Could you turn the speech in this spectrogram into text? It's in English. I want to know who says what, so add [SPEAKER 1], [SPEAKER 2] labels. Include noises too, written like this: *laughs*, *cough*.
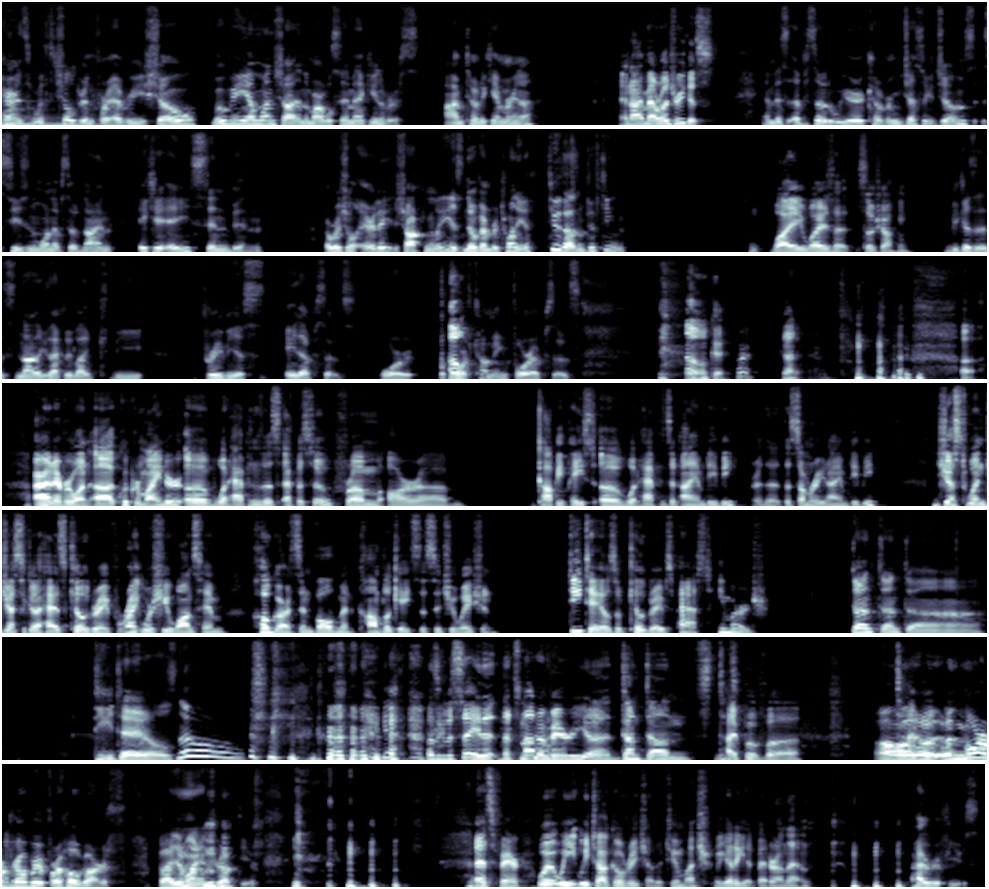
[SPEAKER 1] parents with children for every show, movie, and one shot in the Marvel Cinematic Universe. I'm Tony Camarina,
[SPEAKER 2] And I'm Matt Rodriguez.
[SPEAKER 1] and this episode we are covering Jessica Jones, Season 1, Episode 9, aka Sin Bin. Original air date, shockingly, is November 20th, 2015,
[SPEAKER 2] Why why is that so shocking?
[SPEAKER 1] because it's not exactly like the previous eight episodes, or the
[SPEAKER 2] Oh.
[SPEAKER 1] forthcoming four episodes.
[SPEAKER 2] Oh, okay. All right. Got it. *laughs* uh, all right, everyone. A uh, quick reminder of what happens this episode from our um copy paste of what happens at IMDb, or the, the summary in IMDb. Just when Jessica has Kilgrave right where she wants him, Hogarth's involvement complicates the situation. Details of Kilgrave's past emerge.
[SPEAKER 1] Dun dun dun. Details, no. *laughs*
[SPEAKER 2] yeah, I was gonna say that that's not a very uh, dun dun *laughs* type of uh,
[SPEAKER 1] Oh, it, it was
[SPEAKER 2] uh,
[SPEAKER 1] more appropriate for Hogarth, but I didn't want to interrupt you. *laughs*
[SPEAKER 2] That's fair. We, we we talk over each other too much. We got to get better on that. *laughs*
[SPEAKER 1] I refuse.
